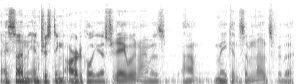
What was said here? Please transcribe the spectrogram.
I saw an interesting article yesterday when I was um, making some notes for the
